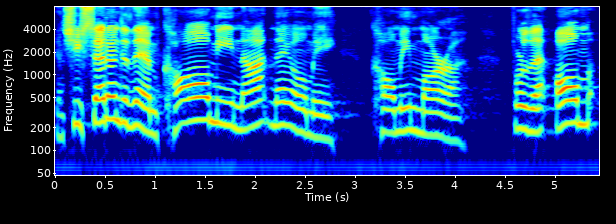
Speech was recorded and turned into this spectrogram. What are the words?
And she said unto them, Call me not Naomi, call me Mara, for the, all,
